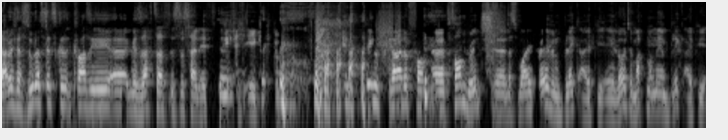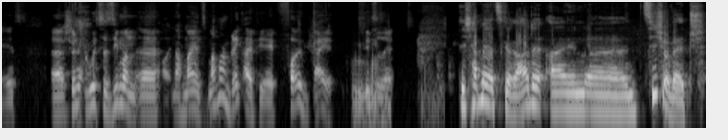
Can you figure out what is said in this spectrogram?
dadurch, dass du das jetzt quasi äh, gesagt hast, ist es halt echt richtig eklig geworden. Übrigens gerade von äh, Thornbridge, äh, das White Raven Black IPA. Leute, macht mal mehr Black IPAs. Äh, schöne Grüße, Simon, äh, nach Mainz. Mach mal ein Black IPA. Voll geil. Viel zu selten. Ich habe mir jetzt gerade ein äh. Zichowetsch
